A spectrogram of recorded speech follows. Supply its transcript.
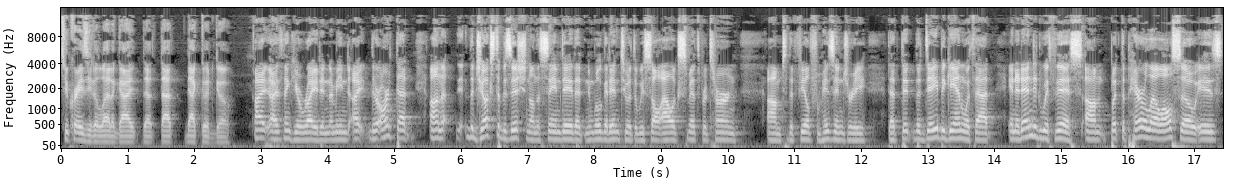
too crazy to let a guy that that that good go. I, I, think you're right, and I mean, I, there aren't that on the juxtaposition on the same day that, and we'll get into it, that we saw Alex Smith return um, to the field from his injury. That the, the, day began with that, and it ended with this. Um, but the parallel also is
